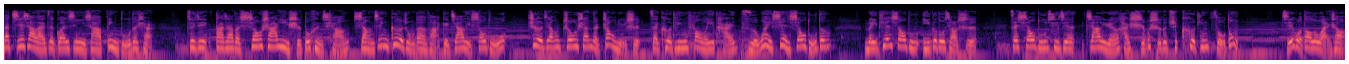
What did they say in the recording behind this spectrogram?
那接下来再关心一下病毒的事儿。最近大家的消杀意识都很强，想尽各种办法给家里消毒。浙江舟山的赵女士在客厅放了一台紫外线消毒灯，每天消毒一个多小时。在消毒期间，家里人还时不时的去客厅走动。结果到了晚上，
